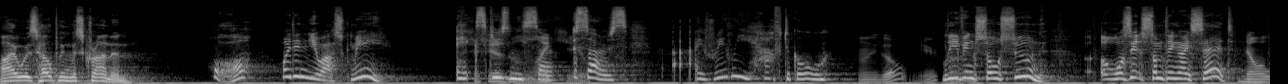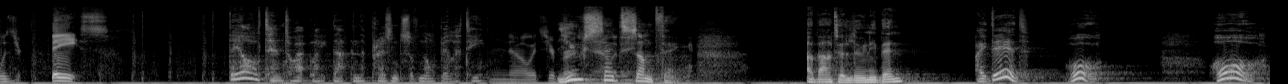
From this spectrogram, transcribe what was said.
I was helping Miss Cranon. Oh, why didn't you ask me? Excuse me, sir. like. Sirs, I really have to go. There you go. You're fine. Leaving so soon? Uh, was it something I said? No, it was your face. They all tend to act like that in the presence of nobility. No, it's your. You said something about a loony bin? I did. Oh. Oh,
